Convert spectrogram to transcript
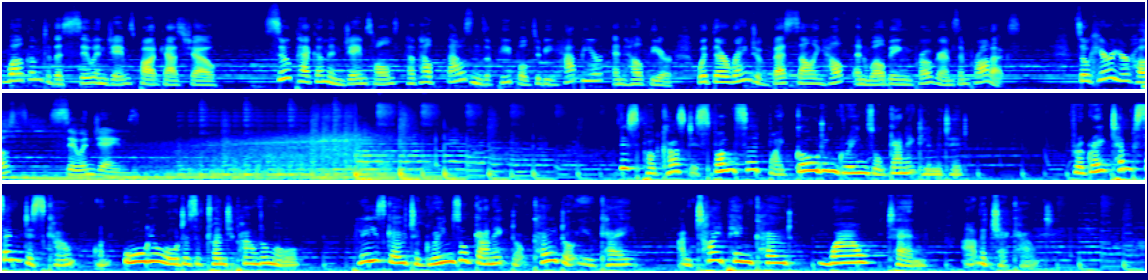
Welcome to the Sue and James Podcast Show. Sue Peckham and James Holmes have helped thousands of people to be happier and healthier with their range of best selling health and well being programs and products. So here are your hosts, Sue and James. This podcast is sponsored by Golden Greens Organic Limited. For a great 10% discount on all your orders of £20 or more, please go to greensorganic.co.uk and type in code WOW10 at the checkout.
